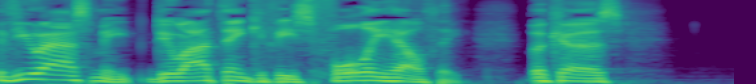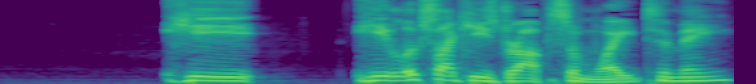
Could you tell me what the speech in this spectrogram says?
if you ask me, do I think if he's fully healthy, because he he looks like he's dropped some weight to me.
